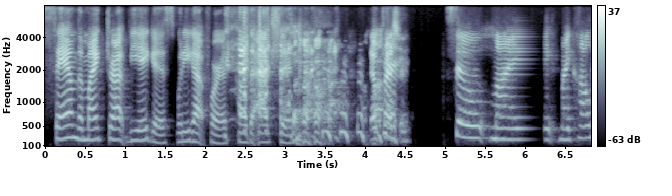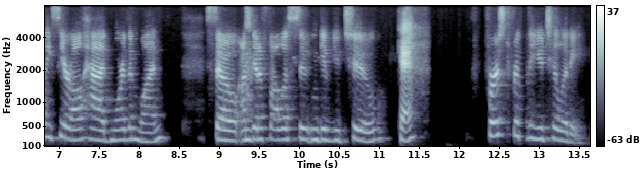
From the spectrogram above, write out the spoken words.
Sam, the mic drop Viegas. What do you got for us? Call to action. no pressure. So my my colleagues here all had more than one. So I'm going to follow suit and give you two. Okay. First, for the utility,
